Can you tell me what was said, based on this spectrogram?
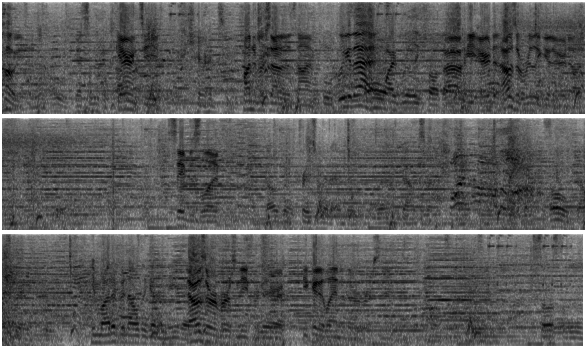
Oh yeah. Oh, got something Guaranteed. Guaranteed. 100% of the time. Look at that. Oh, I really thought that. Wow, was he aired That was a really good air dodge. Saved his life. That would have been a crazy way to end it. Random down smash. Oh, that was great. He might have been able to get a knee there. That was a reverse knee for Yeah. sure. He could have landed the reverse knee. So is the lead.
